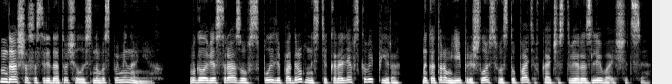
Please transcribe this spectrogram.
Даша сосредоточилась на воспоминаниях. В голове сразу всплыли подробности королевского пира, на котором ей пришлось выступать в качестве разливайщицы.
